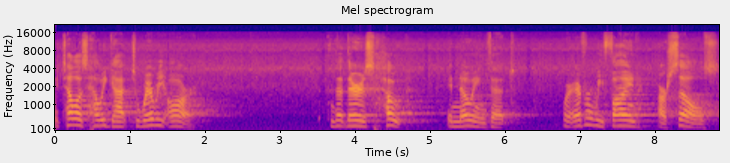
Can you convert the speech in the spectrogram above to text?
They tell us how we got to where we are, and that there is hope in knowing that wherever we find ourselves,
